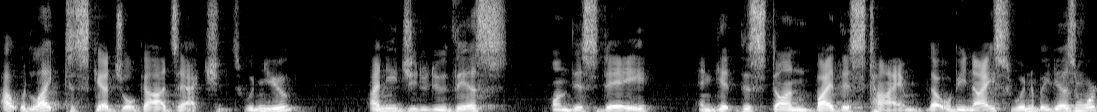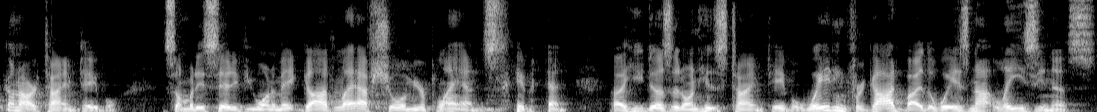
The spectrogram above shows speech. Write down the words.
I would like to schedule God's actions, wouldn't you? I need you to do this on this day and get this done by this time. That would be nice, wouldn't it? But he doesn't work on our timetable. Somebody said, if you want to make God laugh, show him your plans. Amen. Uh, he does it on his timetable. Waiting for God, by the way, is not laziness.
